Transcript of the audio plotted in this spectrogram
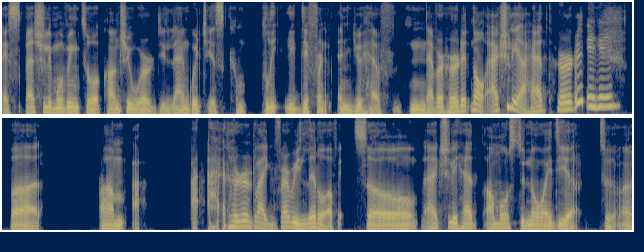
especially moving to a country where the language is completely different and you have never heard it. No, actually, I had heard it, Mhm. but um, I, had heard like very little of it. So I actually had almost to no idea to uh,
